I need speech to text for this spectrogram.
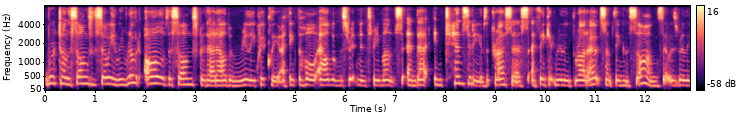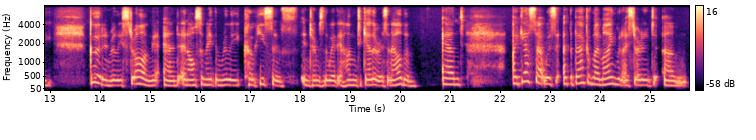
worked on the songs with Zoe, and we wrote all of the songs for that album really quickly. I think the whole album was written in three months, and that intensity of the process, I think it really brought out something in the songs that was really good and really strong, and and also made them really cohesive in terms of the way they hung together as an album. And I guess that was at the back of my mind when I started. Um,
